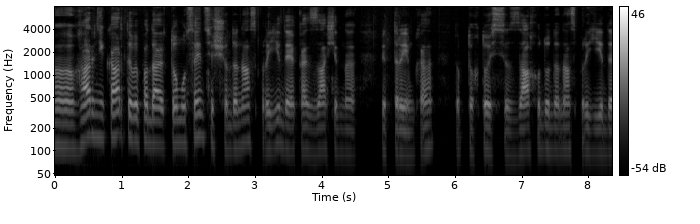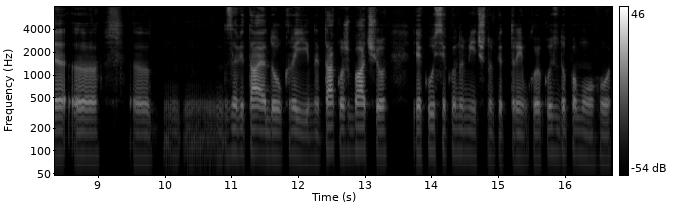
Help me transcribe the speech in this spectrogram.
Е, Гарні карти випадають в тому сенсі, що до нас приїде якась західна підтримка. Тобто хтось з заходу до нас приїде, е, е, завітає до України. Також бачу якусь економічну підтримку, якусь допомогу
